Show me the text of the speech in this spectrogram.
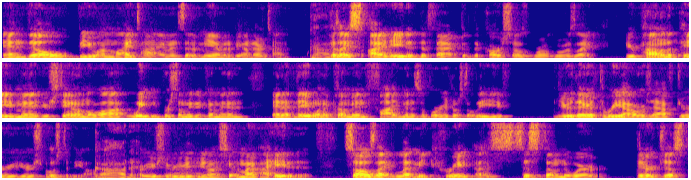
and they'll be on my time instead of me having to be on their time. Because I, I hated the fact of the car sales world where it was like, you're pounding the pavement, you're standing on the lot, waiting for somebody to come in. And if they want to come in five minutes before you're supposed to leave, you're there three hours after you're supposed to be on. Got it. Or you're, you you know, my, I hated it. So I was like, let me create a system to where they're just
